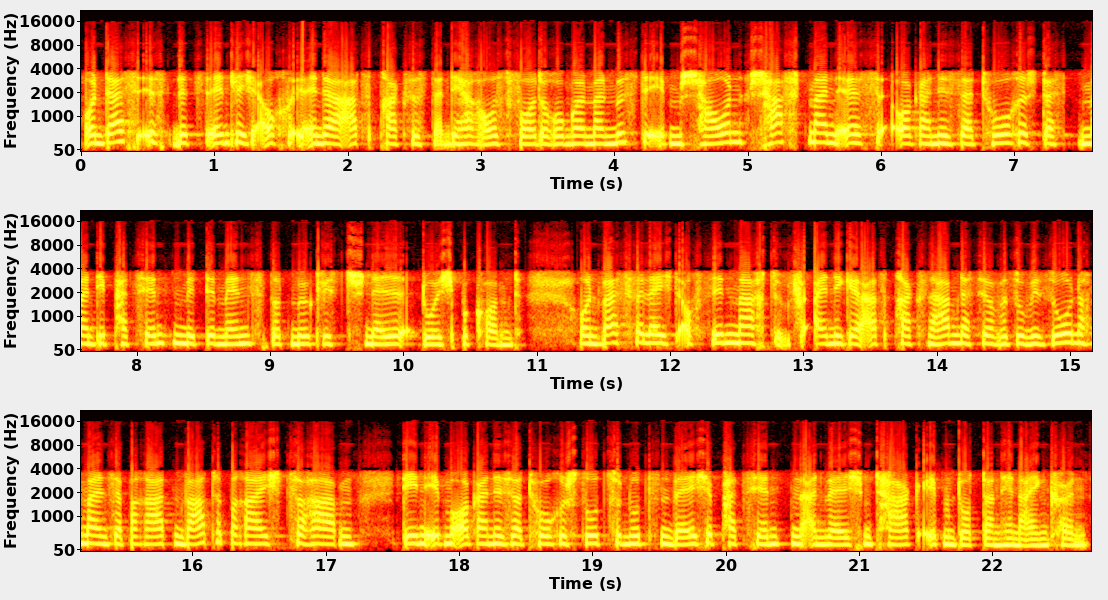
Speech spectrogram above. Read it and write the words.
Und das ist letztendlich auch in der Arztpraxis dann die Herausforderung, weil man müsste eben schauen, schafft man es organisatorisch, dass man die Patienten mit Demenz dort möglichst schnell durchbekommt. Und was vielleicht auch Sinn macht, einige Arztpraxen haben das ja sowieso nochmal einen separaten Wartebereich zu haben, den eben organisatorisch so zu nutzen, welche Patienten an welchem Tag eben dort dann hinein können.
